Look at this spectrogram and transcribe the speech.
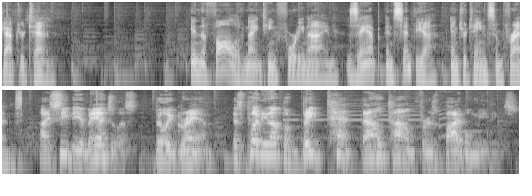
Chapter 10 In the fall of 1949, Zamp and Cynthia entertained some friends. I see the evangelist, Billy Graham, is putting up a big tent downtown for his Bible meetings.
